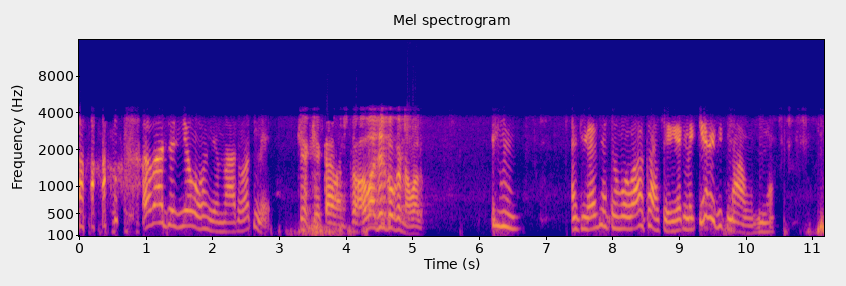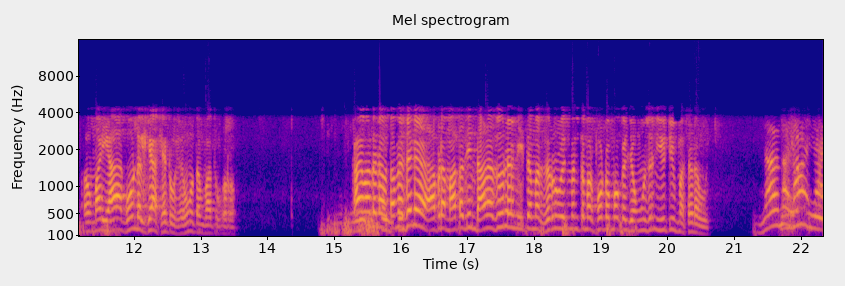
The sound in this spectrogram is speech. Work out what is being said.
અવાજ જ એવો છે મારો એટલે. ઠીક ઠીક કાંઈ વાંધો તો અવાજ હરકો કરી નાખો હાલો. એટલે એને તો બહુ આઘા છે એટલે કેવી રીતના આવું ત્યાં મારી આ ગોંડલ ક્યાં ખેટું છે? હું તમે વાતો કરો. કાંઈ વાંધો નહીં તમે છે ને આપણા માતાજીને દાણા જોરે ને તમારે જરૂર હોય મને તમારો ફોટો મોકલજો. હું છે ને યુટ્યુબમાં ચડાવું ના ના ના ના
